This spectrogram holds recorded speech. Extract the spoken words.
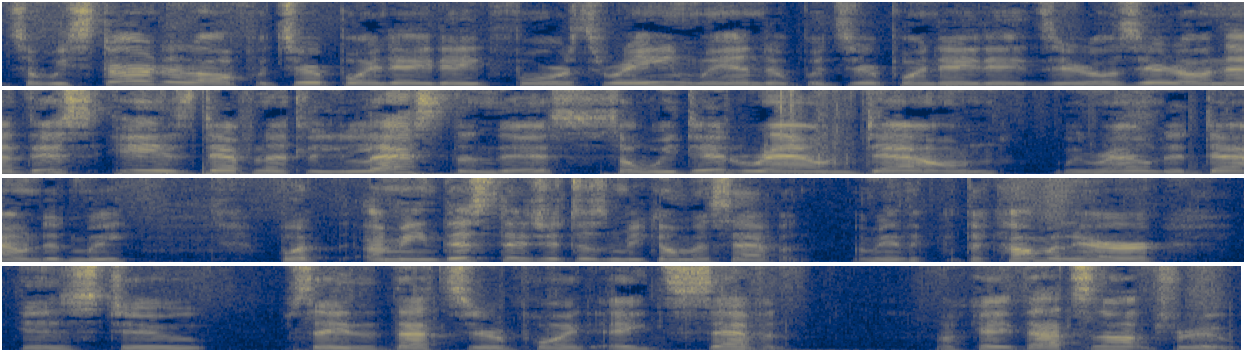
So we started off with 0.8843 and we end up with 0.8800. Now this is definitely less than this, so we did round down. We rounded down, didn't we? But, I mean, this digit doesn't become a 7. I mean, the, the common error is to say that that's 0.87. Okay, that's not true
